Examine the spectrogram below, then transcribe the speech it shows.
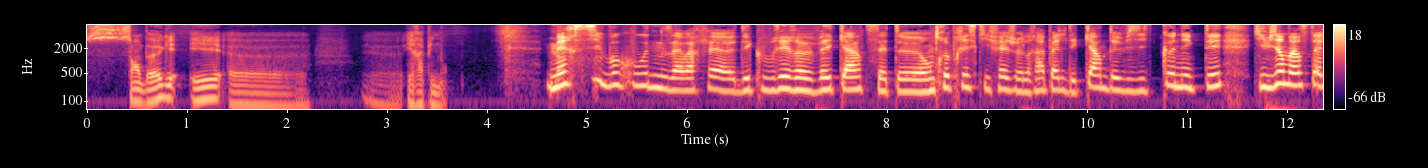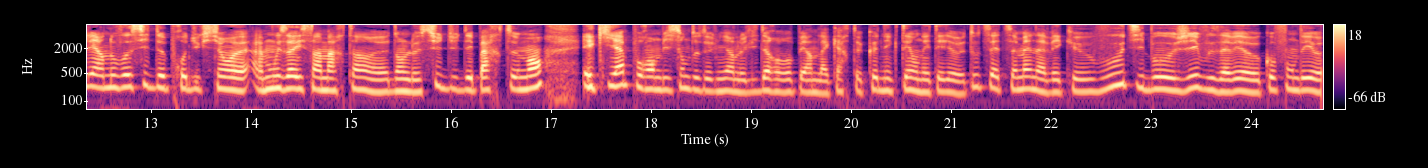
sans bug et, et rapidement. Merci beaucoup de nous avoir fait euh, découvrir euh, Vcard, cette euh, entreprise qui fait, je le rappelle, des cartes de visite connectées, qui vient d'installer un nouveau site de production à Mouzeuil-Saint-Martin dans le sud du département et qui a pour ambition de devenir le leader européen de la carte connectée. On était toute cette semaine avec vous, Thibaut Auger. Vous avez cofondé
